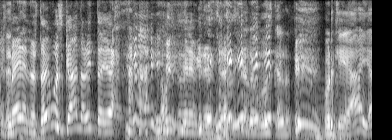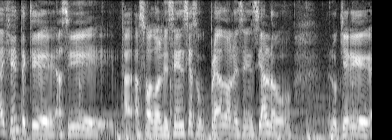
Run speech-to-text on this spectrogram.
Esperen, lo estoy buscando ahorita ya. Vamos a tener evidencia. búscalo, búscalo. Porque hay, hay gente que así a, a su adolescencia, su preadolescencia lo, lo quiere,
